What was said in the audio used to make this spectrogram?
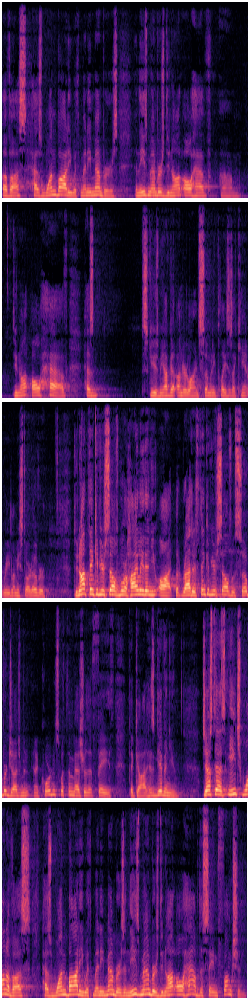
of us has one body with many members, and these members do not all have, um, do not all have, has, excuse me, I've got underlined so many places I can't read. Let me start over. Do not think of yourselves more highly than you ought, but rather think of yourselves with sober judgment in accordance with the measure of faith that God has given you. Just as each one of us has one body with many members, and these members do not all have the same function.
